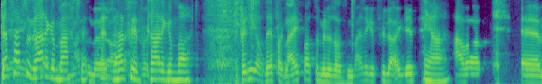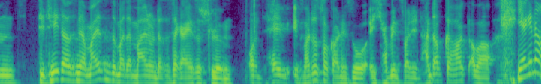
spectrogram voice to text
Das hast du gerade gemacht. Massenmörder- Das hast du jetzt gerade gemacht. Finde ich auch sehr vergleichbar, zumindest was meine Gefühle angeht. Ja. Aber ähm, die Täter sind ja meistens immer der Meinung, das ist ja gar nicht so schlimm. Und hey, ich meine das doch gar nicht so. Ich habe ihm zwar die Hand abgehakt, aber Ja, genau.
